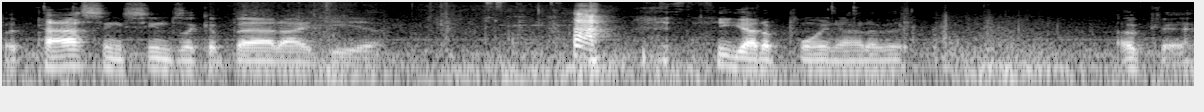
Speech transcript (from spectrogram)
But passing seems like a bad idea. He got a point out of it. Okay.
